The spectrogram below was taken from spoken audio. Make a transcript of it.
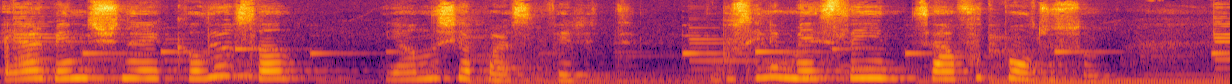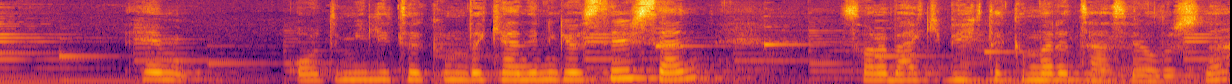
eğer beni düşünerek kalıyorsan yanlış yaparsın Ferit. Bu senin mesleğin. Sen futbolcusun. Hem orada milli takımda kendini gösterirsen sonra belki büyük takımlara transfer olursun ha.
